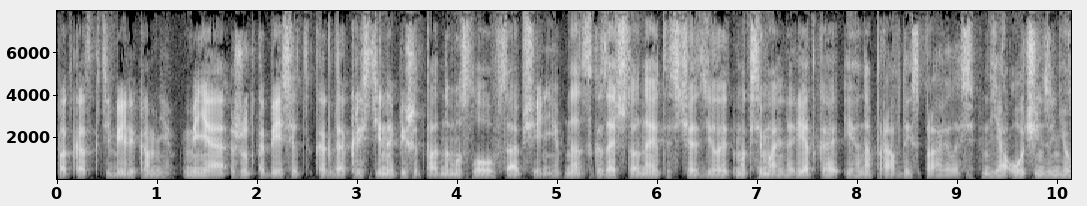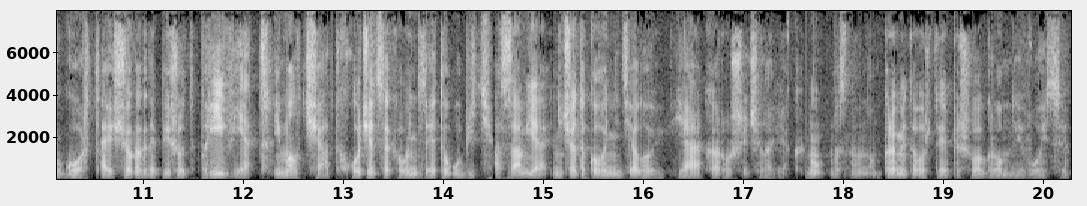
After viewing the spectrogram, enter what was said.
подкаст к тебе или ко мне. Меня жутко бесит, когда Кристина пишет по одному слову в сообщении. Надо сказать, что она это сейчас делает максимально редко, и она правда исправилась. Я очень за нее горд. А еще когда пишут «Привет» и молчат, хочется кого-нибудь за это убить. А сам я ничего такого не делаю. Я хороший человек. Ну, в основном. Кроме того, что я пишу огромные войсы.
